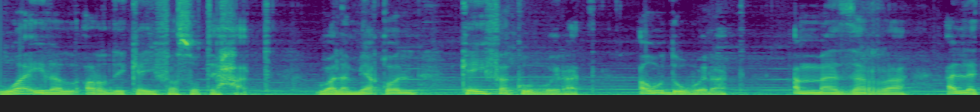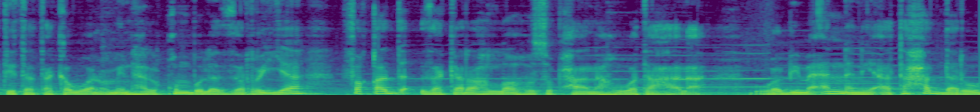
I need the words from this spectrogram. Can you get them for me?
وإلى الأرض كيف سطحت؟ ولم يقل كيف كورت؟ أو دورت؟ أما الذرة التي تتكون منها القنبلة الذرية فقد ذكرها الله سبحانه وتعالى. وبما أنني أتحدر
